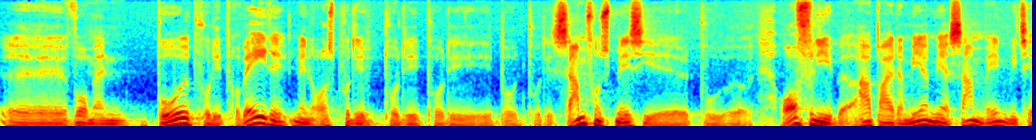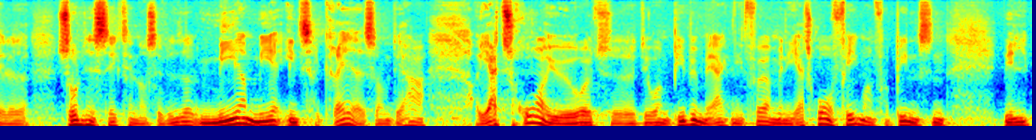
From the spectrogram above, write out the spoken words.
øh, hvor man både på det private, men også på det, på det, på det, på, på det samfundsmæssige, øh, på øh, offentlige arbejder mere og mere sammen med, vi taler sundhedssektoren osv., mere og mere integreret, som det har. Og jeg tror jo, at øh, det var en bibemærkning før, men jeg tror, at Femern-forbindelsen vil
